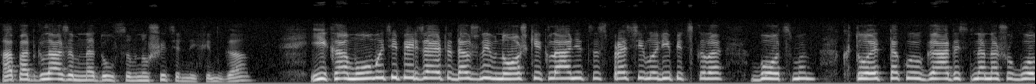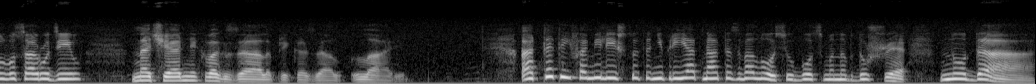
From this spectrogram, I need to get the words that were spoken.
а под глазом надулся внушительный фингал. «И кому мы теперь за это должны в ножки кланяться?» — спросил у Липецкого боцман. «Кто это такую гадость на нашу голову соорудил?» Начальник вокзала приказал Ларин. От этой фамилии что-то неприятно отозвалось у боцмана в душе. Ну да,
